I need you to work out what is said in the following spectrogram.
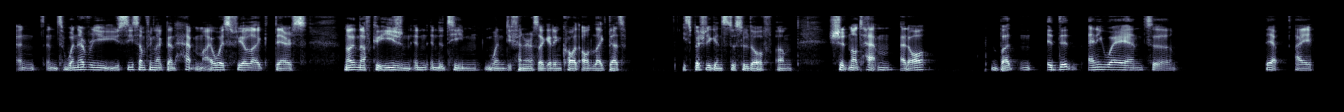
and and whenever you, you see something like that happen, I always feel like there's not enough cohesion in, in the team when defenders are getting caught out like that, especially against Düsseldorf. Um, should not happen at all, but it did anyway. And, uh, yeah, I,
